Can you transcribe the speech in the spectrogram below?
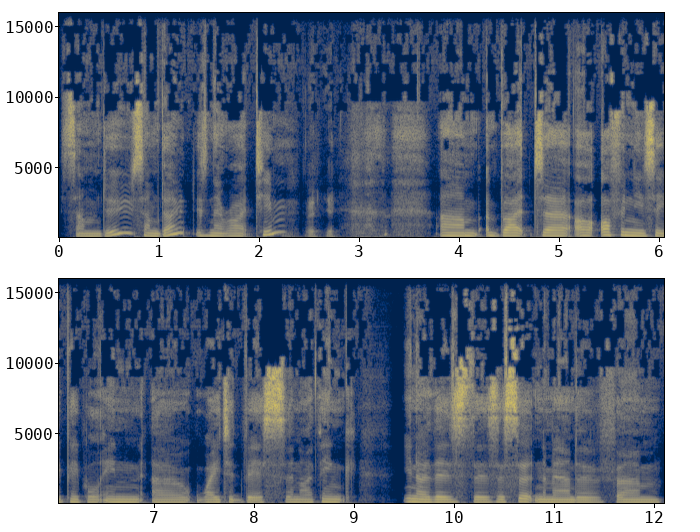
some do, some don't. Isn't that right, Tim? um, but uh, often you see people in uh, weighted vests, and I think you know there's there's a certain amount of um,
